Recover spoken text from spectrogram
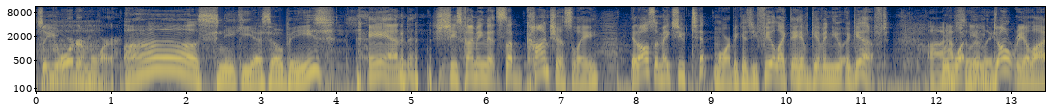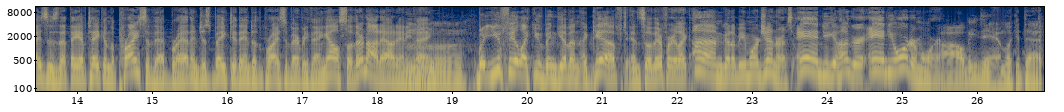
so you order ah. more. Oh, sneaky SOBs. And she's claiming that subconsciously, it also makes you tip more because you feel like they have given you a gift. Uh, when what you don't realize is that they have taken the price of that bread and just baked it into the price of everything else, so they're not out anything. Mm. But you feel like you've been given a gift, and so therefore you're like, I'm going to be more generous, and you get hungrier, and you order more. I'll be damned. Look at that.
